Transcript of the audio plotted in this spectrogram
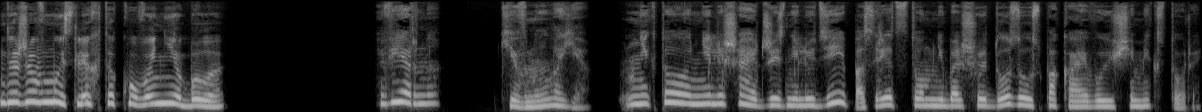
«Даже в мыслях такого не было». «Верно», — кивнула я. «Никто не лишает жизни людей посредством небольшой дозы успокаивающей микстуры.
